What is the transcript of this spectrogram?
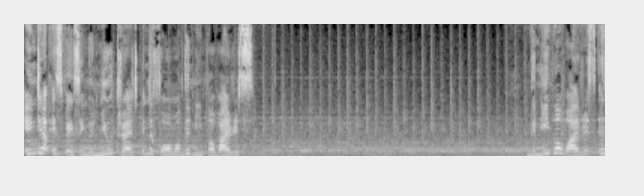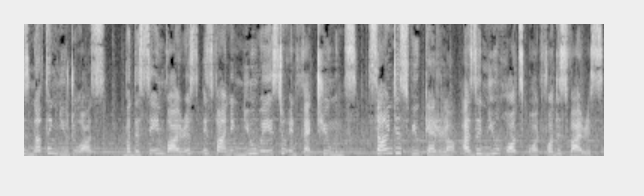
India is facing a new threat in the form of the Nipah virus. The Nipah virus is nothing new to us, but the same virus is finding new ways to infect humans. Scientists view Kerala as the new hotspot for this virus.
